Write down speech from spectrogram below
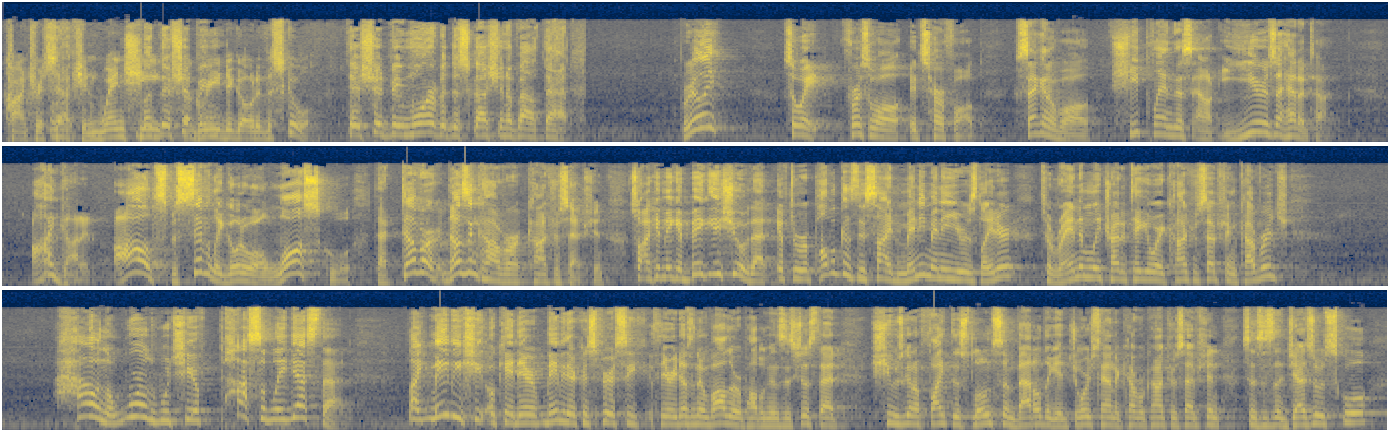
contraception when she there should be- agreed to go to the school. There should be more of a discussion about that. Really? So wait, first of all, it's her fault. Second of all, she planned this out years ahead of time. I got it. I'll specifically go to a law school that doesn't cover contraception, so I can make a big issue of that if the Republicans decide many, many years later to randomly try to take away contraception coverage. How in the world would she have possibly guessed that? Like maybe she okay, their maybe their conspiracy theory doesn't involve the Republicans. It's just that she was going to fight this lonesome battle to get Georgetown to cover contraception since it's a Jesuit school.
